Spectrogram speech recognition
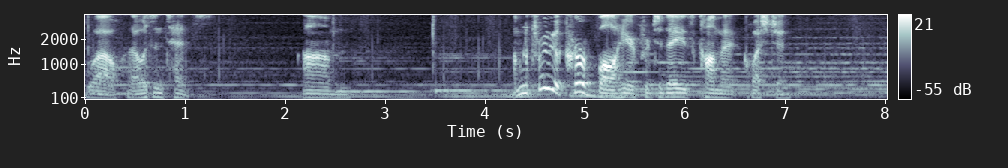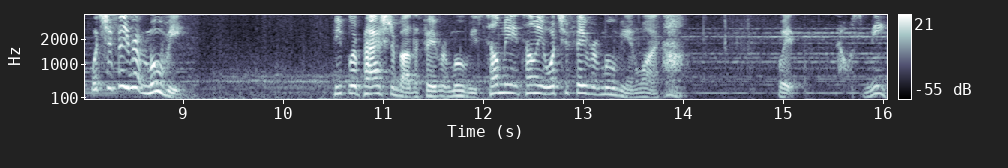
Wow, that was intense. Um, I'm gonna throw you a curveball here for today's comment question. What's your favorite movie? People are passionate about the favorite movies. Tell me, tell me, what's your favorite movie and why? Wait, that was me.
